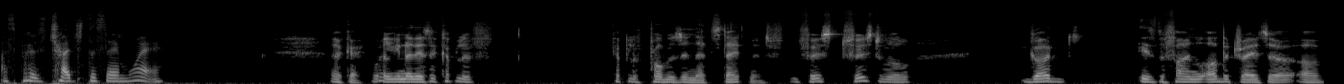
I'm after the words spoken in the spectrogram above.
I suppose judged the same way. Okay. Well, you know, there's a couple of couple of problems in that statement. First, first of all, God is the final arbitrator of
